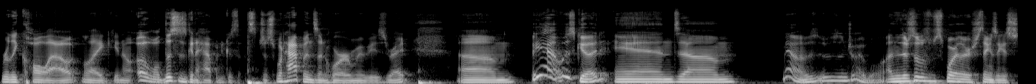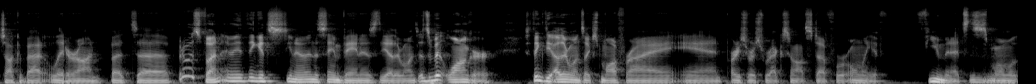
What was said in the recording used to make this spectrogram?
really call out, like you know, oh well, this is going to happen because that's just what happens in horror movies, right? Um, but yeah, it was good, and um, yeah, it was, it was enjoyable. And there's some spoilers things I guess to talk about later on, but uh, but it was fun. I mean, I think it's you know in the same vein as the other ones. It's a bit longer. I think the other ones like Small Fry and Partysaurus Rex and all that stuff were only a few minutes. This is more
